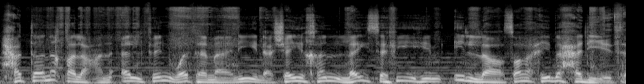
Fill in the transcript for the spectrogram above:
حتى نقل عن ألف وثمانين شيخا ليس فيهم إلا صاحب حديث.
